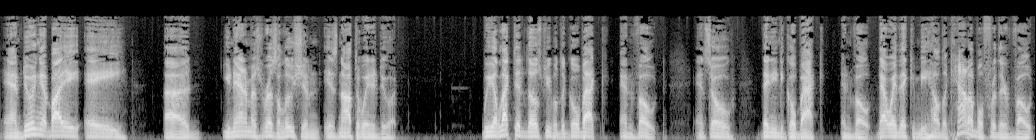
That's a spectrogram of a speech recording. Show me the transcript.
and doing it by a, a uh, unanimous resolution is not the way to do it. We elected those people to go back and vote, and so they need to go back and vote. That way, they can be held accountable for their vote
